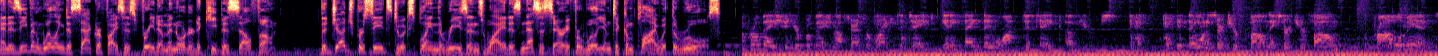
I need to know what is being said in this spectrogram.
and is even willing to sacrifice his freedom in order to keep his cell phone. The judge proceeds to explain the reasons why it is necessary for William to comply with the rules. On probation, your probation officer has a right to take anything they want to take of yours. If they want to search your phone, they search your phone. The problem is,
